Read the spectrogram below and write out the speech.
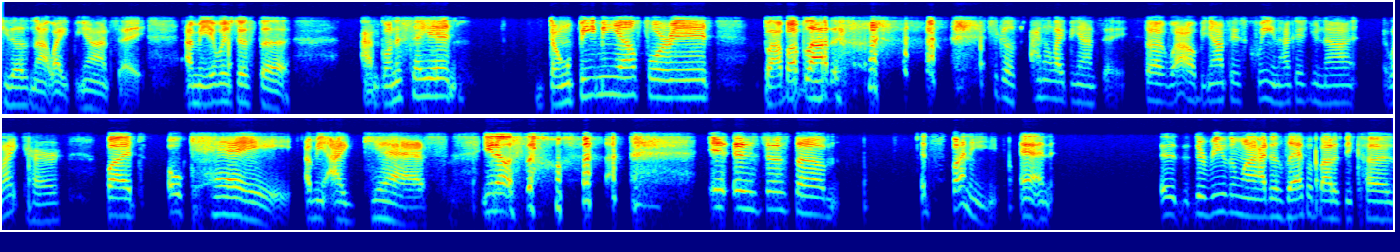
she does not like Beyonce. I mean, it was just a, I'm going to say it, don't beat me up for it, blah, blah, blah. she goes, I don't like Beyonce. So, wow, Beyonce's queen. How could you not like her? But okay. I mean, I guess, you know, so it is just um it's funny and it, the reason why I just laugh about it is because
